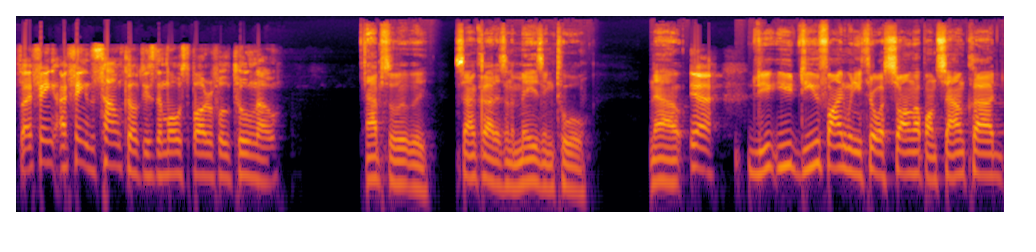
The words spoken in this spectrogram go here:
So I think I think the SoundCloud is the most powerful tool now. Absolutely. SoundCloud is an amazing tool. Now, Yeah. do you do you find when you throw a song up on SoundCloud,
